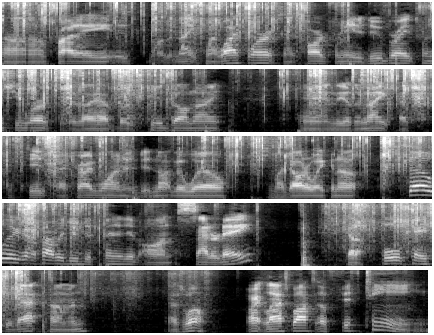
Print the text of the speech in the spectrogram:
Uh, Friday is one of the nights my wife works, and it's hard for me to do breaks when she works because I have both kids all night. And the other night, I, did I tried one and it did not go well. My daughter waking up, so we're gonna probably do definitive on Saturday. Got a full case of that coming as well. All right, last box of 15.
